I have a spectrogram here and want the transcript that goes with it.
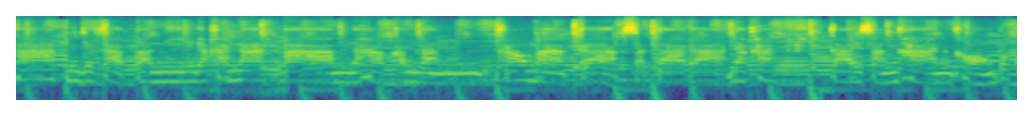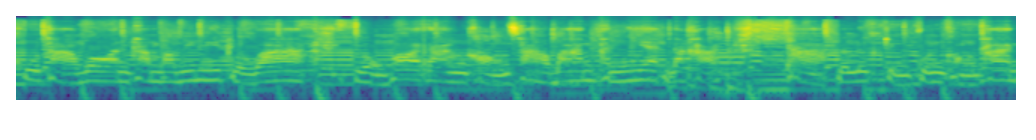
ภาพบรรยากาศตอนนี้นะคะนาคปามนะคะกำลังเข้ามากราบสักการะนะคะ กายสังขารของพระครูถาวรธรรมวินิตหรือว่าหลวงพ่อรังของชาวบ้านพเนียดนะคะกราบระลึกถึงคุณของท่าน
